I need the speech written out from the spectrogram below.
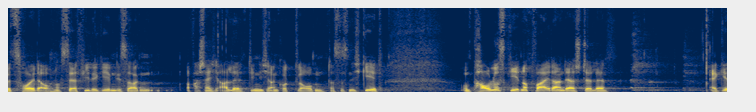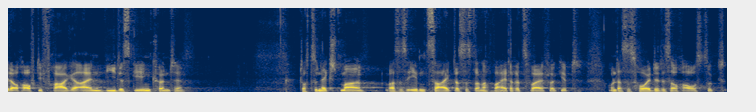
wird es heute auch noch sehr viele geben, die sagen, wahrscheinlich alle, die nicht an Gott glauben, dass es nicht geht. Und Paulus geht noch weiter an der Stelle. Er geht auch auf die Frage ein, wie das gehen könnte. Doch zunächst mal, was es eben zeigt, dass es da noch weitere Zweifler gibt und dass es heute das auch ausdrückt,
